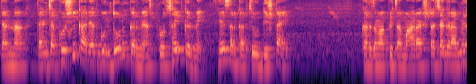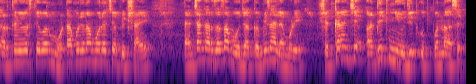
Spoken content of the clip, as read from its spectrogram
त्यांना त्यांच्या कृषी कार्यात गुंतवणूक करण्यास प्रोत्साहित करणे हे सरकारचे उद्दिष्ट आहे. कर्जमाफीचा महाराष्ट्राच्या ग्रामीण अर्थव्यवस्थेवर मोठा परिणाम होण्याची अपेक्षा आहे. त्यांच्या कर्जाचा बोजा कमी झाल्यामुळे शेतकऱ्यांचे अधिक नियोजित उत्पन्न असेल.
